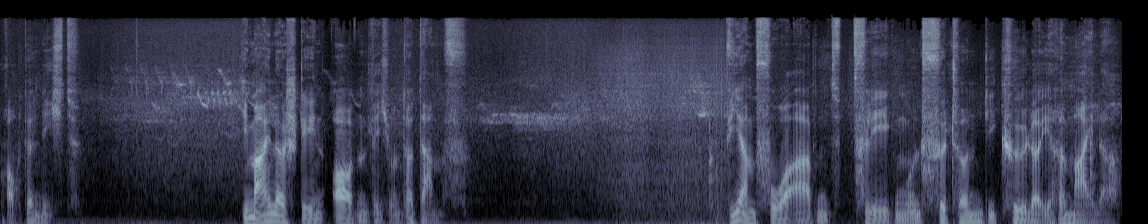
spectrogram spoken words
braucht er nicht. Die Meiler stehen ordentlich unter Dampf. Wie am Vorabend pflegen und füttern die Köhler ihre Meiler.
